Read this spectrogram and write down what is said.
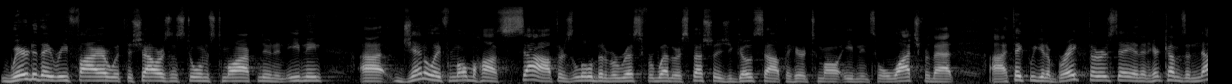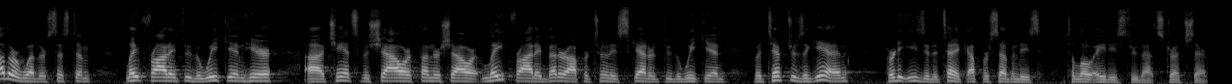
where do they refire with the showers and storms tomorrow afternoon and evening? Uh, generally, from Omaha south, there's a little bit of a risk for weather, especially as you go south of here tomorrow evening. So we'll watch for that. Uh, I think we get a break Thursday, and then here comes another weather system late Friday through the weekend here. Uh, chance of a shower, thunder shower late Friday. Better opportunities scattered through the weekend. But temperatures, again, pretty easy to take, upper 70s to low 80s through that stretch there.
